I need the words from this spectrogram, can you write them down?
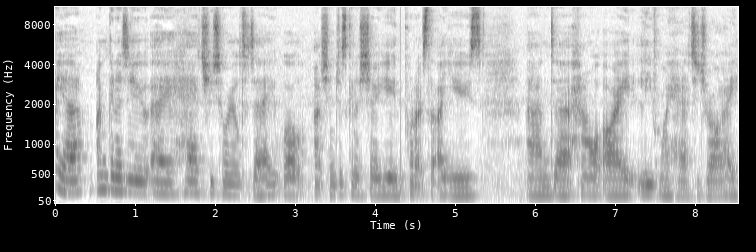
Hiya, I'm going to do a hair tutorial today. Well, actually I'm just going to show you the products that I use and uh, how I leave my hair to dry.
